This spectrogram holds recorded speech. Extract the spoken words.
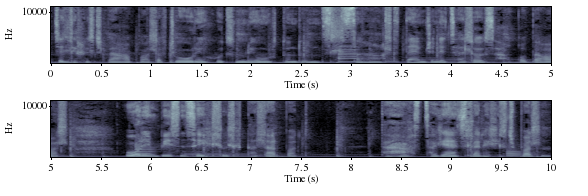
ажил эрхэлж байгаа боловч өөрийн хөдөлмөрийн үр дүнд үндэслэсэн хангалттай хэмжээний цалиус авахгүй байгаа бол өөрийн бизнесээ эхлүүлэх талаар бод. Та хагас цагийн ажиллаар эхэлж болно.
